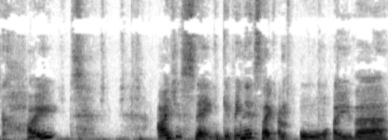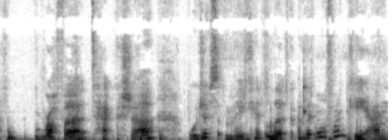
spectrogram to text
coat. I just think giving this like an all over rougher texture will just make it look a bit more funky. And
